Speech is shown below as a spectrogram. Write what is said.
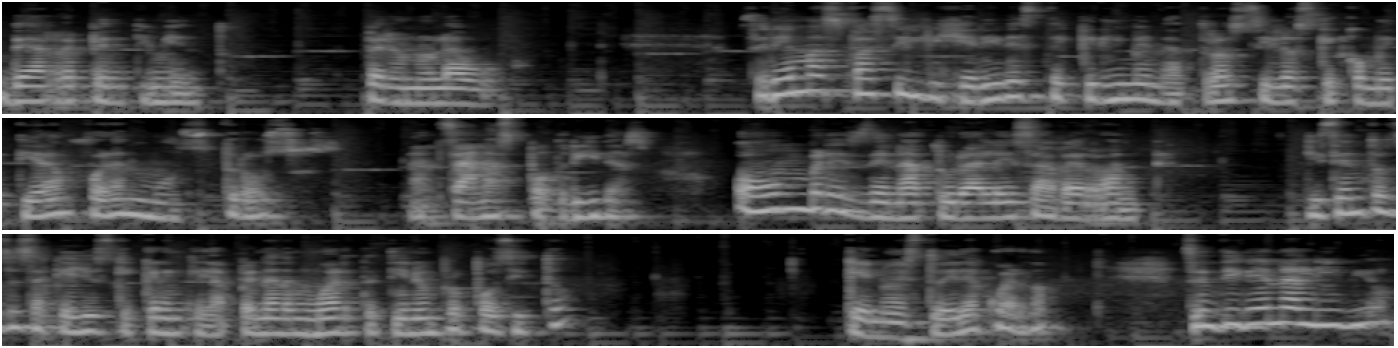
de arrepentimiento, pero no la hubo. Sería más fácil digerir este crimen atroz si los que cometieran fueran monstruosos, manzanas podridas, hombres de naturaleza aberrante. Quizá entonces aquellos que creen que la pena de muerte tiene un propósito, que no estoy de acuerdo, sentirían alivio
